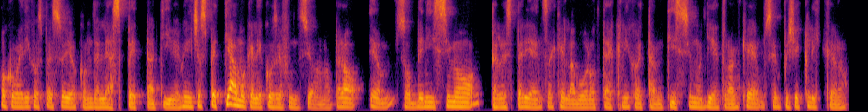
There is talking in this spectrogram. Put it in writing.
o come dico spesso io con delle aspettative. Quindi ci aspettiamo che le cose funzionino, però io so benissimo per l'esperienza che il lavoro tecnico è tantissimo dietro, anche un semplice click, no?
